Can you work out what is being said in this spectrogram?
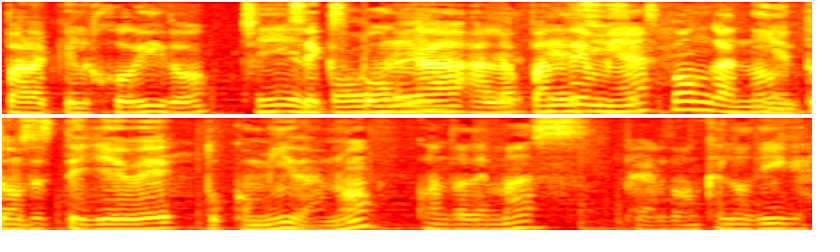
para que el jodido Sí, el se exponga pobre, a la eh, eh, pandemia se exponga, ¿no? y entonces te lleve tu comida, ¿no? Cuando además, perdón que lo diga,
